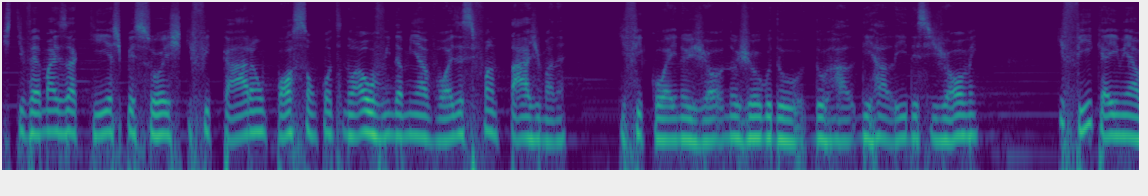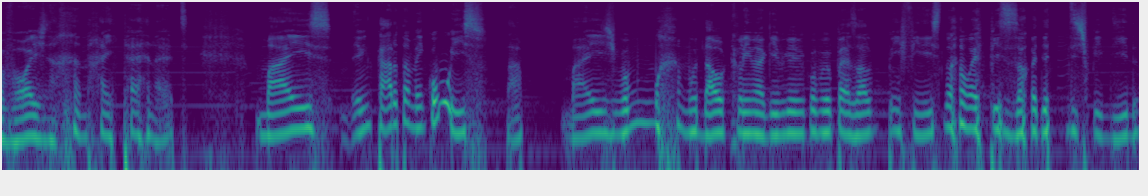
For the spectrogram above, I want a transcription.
estiver mais aqui, as pessoas que ficaram possam continuar ouvindo a minha voz, esse fantasma, né? Que ficou aí no, jo no jogo do, do, de rally desse jovem. Que fica aí minha voz na, na internet. Mas eu encaro também como isso? Mas vamos mudar o clima aqui, porque ficou meio pesado. Enfim, isso não é um episódio de despedida.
